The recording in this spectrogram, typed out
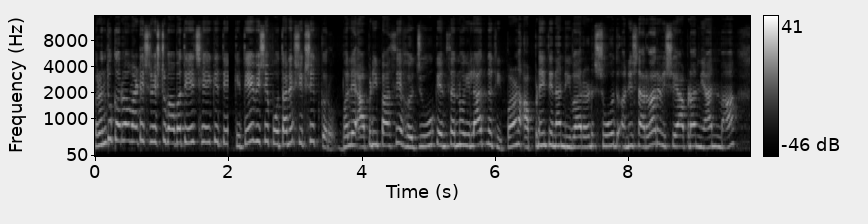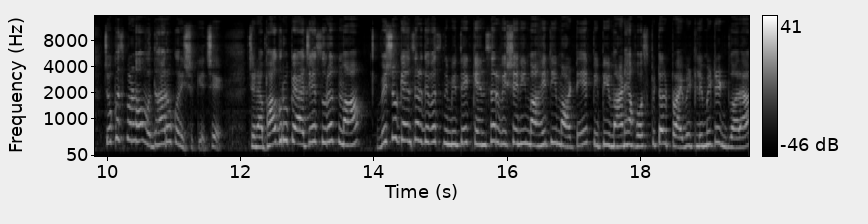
પરંતુ કરવા માટે શ્રેષ્ઠ બાબત એ છે કે તે કે તે વિશે પોતાને શિક્ષિત કરો. ભલે આપણી પાસે હજુ કેન્સરનો ઈલાજ નથી, પણ આપણે તેના નિવારણ, શોધ અને સારવાર વિશે આપણા જ્ઞાનમાં ચોક્કસપણો વધારો કરી શકીએ છીએ. જેના ભાગરૂપે આજે સુરતમાં વિશ્વ કેન્સર દિવસ નિમિત્તે કેન્સર વિશેની માહિતી માટે PP Maniya hospital private limited દ્વારા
